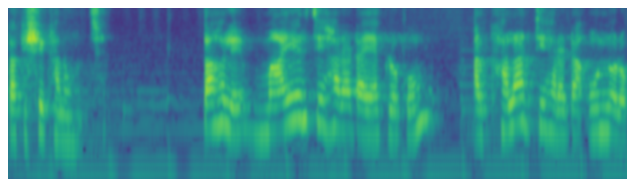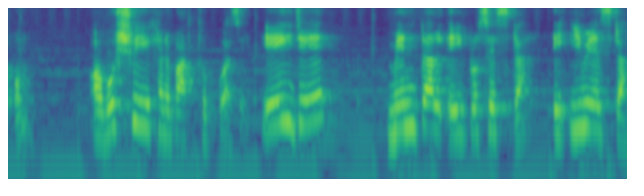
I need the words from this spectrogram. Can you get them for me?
তাকে শেখানো হচ্ছে। তাহলে মায়ের চেহারাটা একরকম আর খালার চেহারাটা অন্যরকম। অবশ্যই এখানে পার্থক্য আছে। এই যে মেন্টাল এই প্রসেসটা এই ইমেজটা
